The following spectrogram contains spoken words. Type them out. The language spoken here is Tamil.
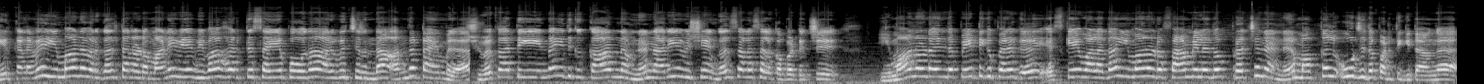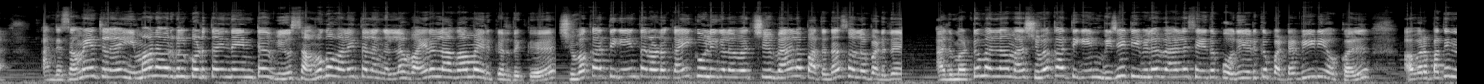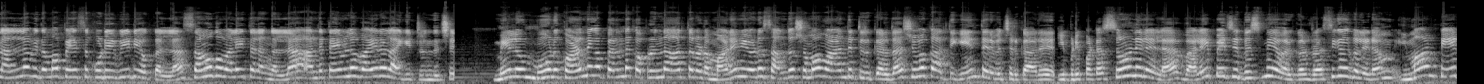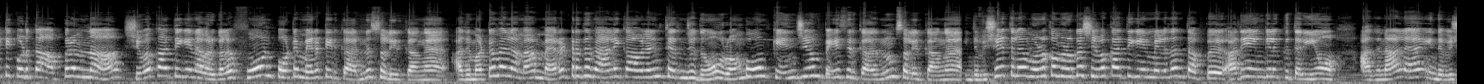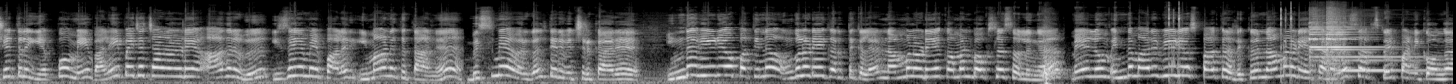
ஏற்கனவே இமானவர்கள் தன்னோட மனைவியை விவாகரத்து செய்ய போவதா அறிவிச்சிருந்தா அந்த டைம்ல சிவகார்த்திகேயன் தான் இதுக்கு காரணம்னு நிறைய விஷயங்கள் சலசலக்கப்பட்டுச்சு. இமானோட இந்த பேட்டிக்கு பிறகு எஸ்கேவால தான் இமானோட ஃபேமிலியில ஏதோ பிரச்சனைன்னு மக்கள் ஊர்ஜிதப்படுத்திக்கிட்டாங்க. அந்த சமயத்துல இமானவர்கள் கொடுத்த இந்த இன்டர்வியூ சமூக வலைத்தளங்கள்ல வைரல் ஆகாம இருக்கிறதுக்கு சிவகார்த்திகேயன் தன்னோட கைகூலிகளை வச்சு வேலை பார்த்ததா சொல்லப்படுது. அது மட்டும் இல்லாம சிவகார்த்திகேயன் விஜய் டிவில வேலை செய்த போது எடுக்கப்பட்ட வீடியோக்கள் அவரை பத்தி நல்ல விதமா பேசக்கூடிய வீடியோக்கள்லாம் சமூக வலைத்தளங்கள்ல அந்த டைம்ல வைரல் ஆகிட்டு இருந்துச்சு. மேலும் மூணு குழந்தைங்க பிறந்தக்கு அப்புறம் தான் தன்னோட மனைவியோட சந்தோஷமா வாழ்ந்துட்டு இருக்கிறதா சிவகார்த்திகேயன் தெரிவிச்சிருக்காரு. இப்படிப்பட்ட சூழ்நிலையில வலைபேச்சு பிஸ்மி அவர்கள் ரசிகர்களிடம் இமான் பேட்டி கொடுத்த அப்புறம் தான் சிவகார்த்திகேயன் அவர்களை போன் போட்டு மிரட்டிருக்காருன்னு சொல்லியிருக்காங்க. அது மட்டும் இல்லாம மிரட்டுறது வேலைக்கு ஆகலன்னு தெரிஞ்சதும் ரொம்பவும் கெஞ்சியும் பேசியிருக்காருன்னு சொல்லியிருக்காங்க. இந்த விஷயத்துல முழுக்க முழுக்க சிவகார்த்திகேயன் மேலதான் தப்பு. அது எங்களுக்கு தெரியும். அதனால இந்த விஷயத்துல எப்பவுமே வலைபேச்சு சேனலுடைய ஆதரவு இசையமைப்பாளர் இமானுக்கு தானு பிஸ்மி அவர்கள் தெரிவிச்சிருக்காரு. இந்த வீடியோ பத்தின உங்களுடைய கருத்துக்களை நம்மளுடைய கமெண்ட் பாக்ஸ்ல சொல்லுங்க. மேலும் இந்த மாதிரி வீடியோஸ் பாக்குறதுக்கு நம்மளுடைய சேனலை சப்ஸ்கிரைப் பண்ணிக்கோங்க.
